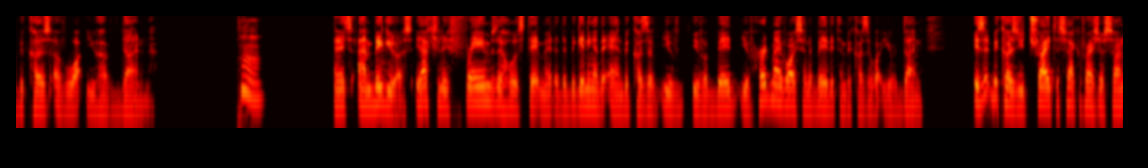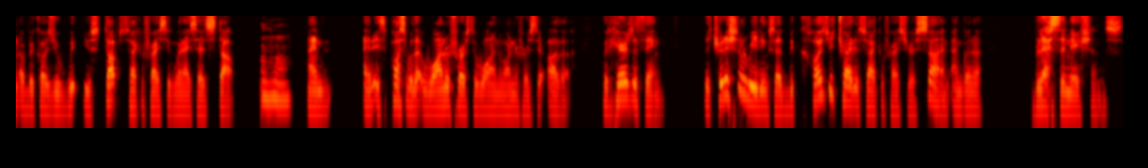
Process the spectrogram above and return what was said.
because of what you have done. Hmm. And it's ambiguous. It actually frames the whole statement at the beginning and the end because of you've you've obeyed, you've heard my voice and obeyed it, and because of what you've done. Is it because you tried to sacrifice your son, or because you you stopped sacrificing when I said stop? hmm And and it's possible that one refers to one, one refers to other. But here's the thing: the traditional reading said, because you tried to sacrifice your son, I'm going to bless the nations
